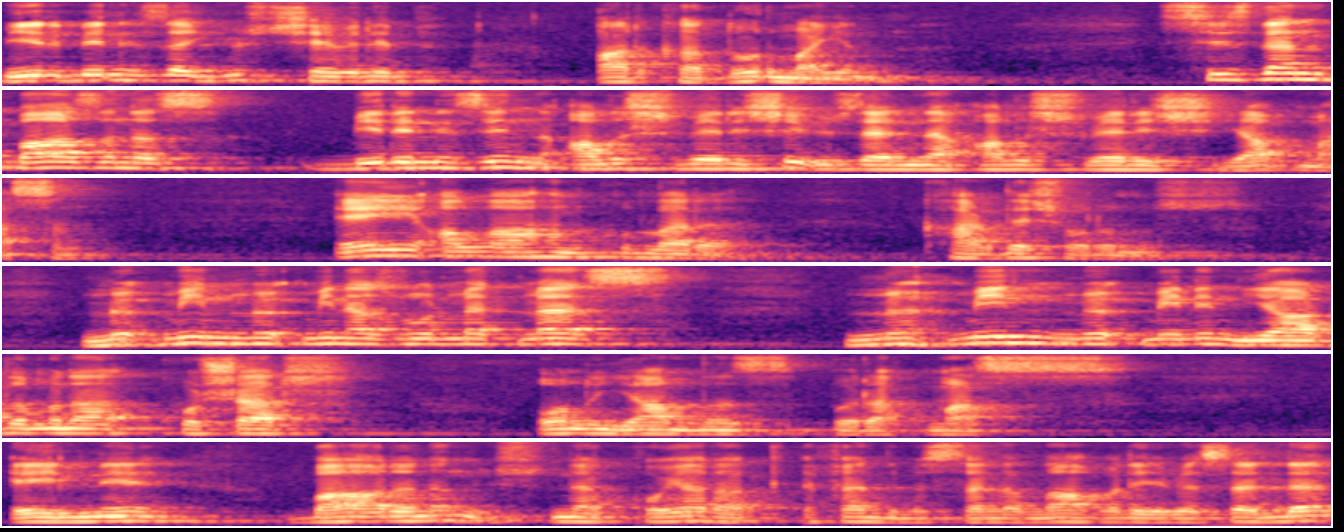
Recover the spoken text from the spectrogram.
Birbirinize yüz çevirip arka durmayın. Sizden bazınız birinizin alışverişi üzerine alışveriş yapmasın. Ey Allah'ın kulları, kardeş olunuz. Mümin mümine zulmetmez. Mümin müminin yardımına koşar. Onu yalnız bırakmaz. Elini bağrının üstüne koyarak Efendimiz sallallahu aleyhi ve sellem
